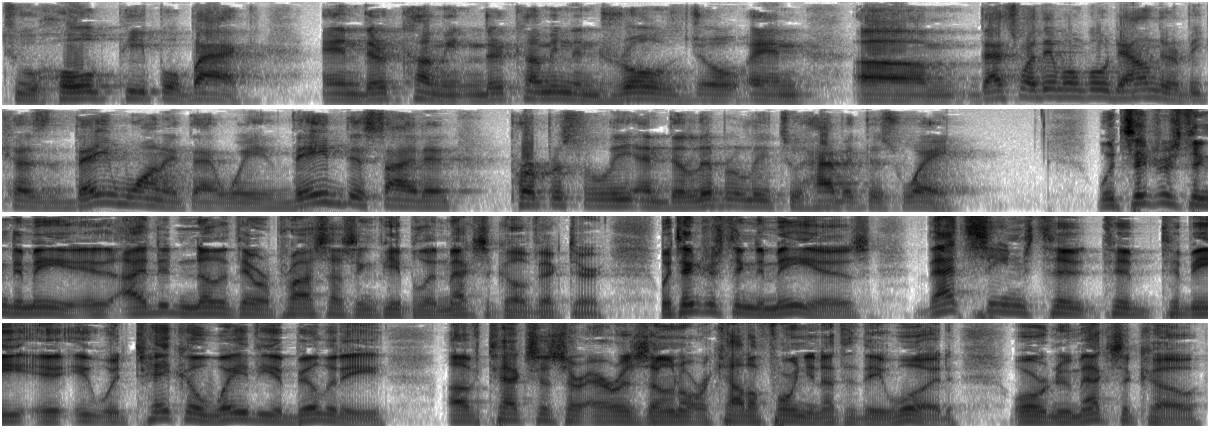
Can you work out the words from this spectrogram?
to hold people back. And they're coming, and they're coming in droves, Joe. And um, that's why they won't go down there because they want it that way. They've decided purposefully and deliberately to have it this way. What's interesting to me is I didn't know that they were processing people in Mexico, Victor. What's interesting to me is that seems to to to be it, it would take away the ability of Texas or Arizona or California, not that they would, or New Mexico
